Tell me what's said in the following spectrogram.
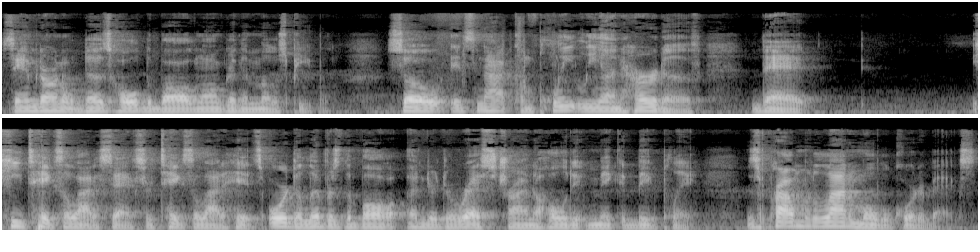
Sam Darnold does hold the ball longer than most people. So it's not completely unheard of that he takes a lot of sacks or takes a lot of hits or delivers the ball under duress trying to hold it and make a big play. There's a problem with a lot of mobile quarterbacks.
